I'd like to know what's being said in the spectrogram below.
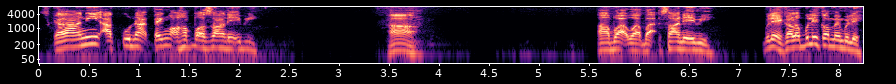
Sekarang ni aku nak tengok hampa serang DAP. Ha. Ha, buat, buat, buat. Serang DAP. Boleh. Kalau boleh, komen boleh.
